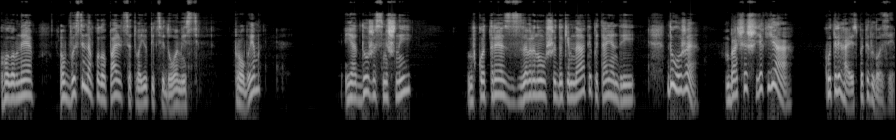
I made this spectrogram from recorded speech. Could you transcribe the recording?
Головне обвести навколо пальця твою підсвідомість. Пробуємо. Я дуже смішний, вкотре, завернувши до кімнати, питає Андрій. Дуже. Бачиш, як я котилягаюсь по підлозі.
